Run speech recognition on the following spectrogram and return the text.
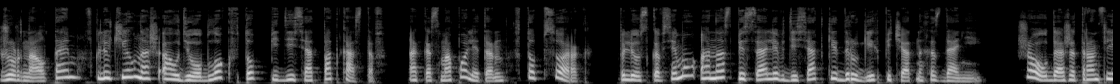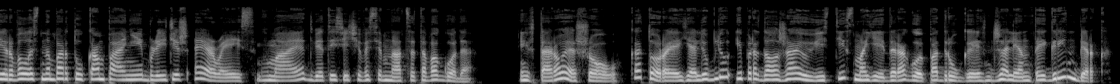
Журнал Time включил наш аудиоблог в топ-50 подкастов, а Cosmopolitan в топ-40. Плюс ко всему, о нас писали в десятки других печатных изданий. Шоу даже транслировалось на борту компании British Airways в мае 2018 года. И второе шоу, которое я люблю и продолжаю вести с моей дорогой подругой Джалентой Гринберг,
